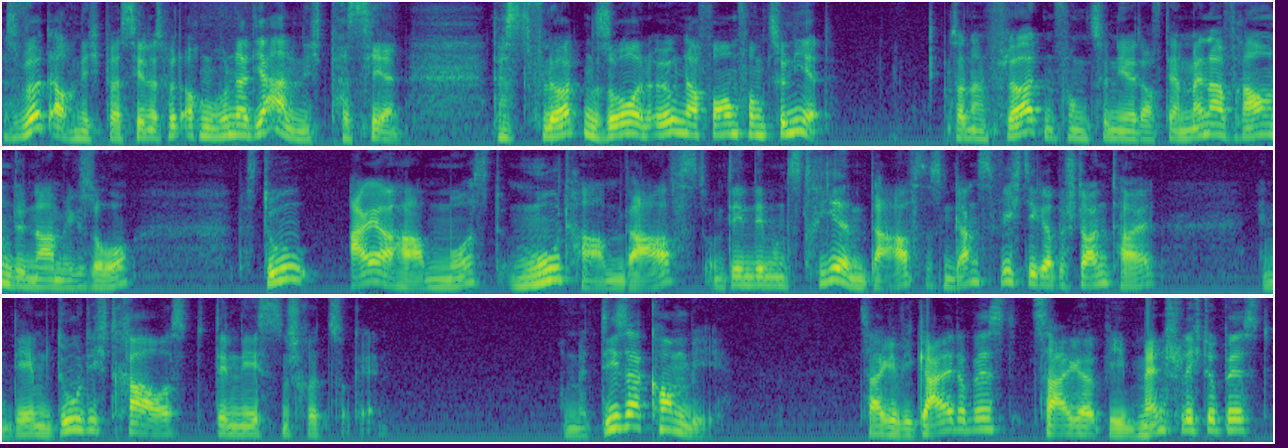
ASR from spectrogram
Das wird auch nicht passieren. Das wird auch in 100 Jahren nicht passieren. Dass Flirten so in irgendeiner Form funktioniert. Sondern Flirten funktioniert auf der Männer-Frauen-Dynamik so, dass du Eier haben musst, Mut haben darfst und den demonstrieren darfst. Das ist ein ganz wichtiger Bestandteil, indem du dich traust, den nächsten Schritt zu gehen. Und mit dieser Kombi zeige, wie geil du bist, zeige, wie menschlich du bist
